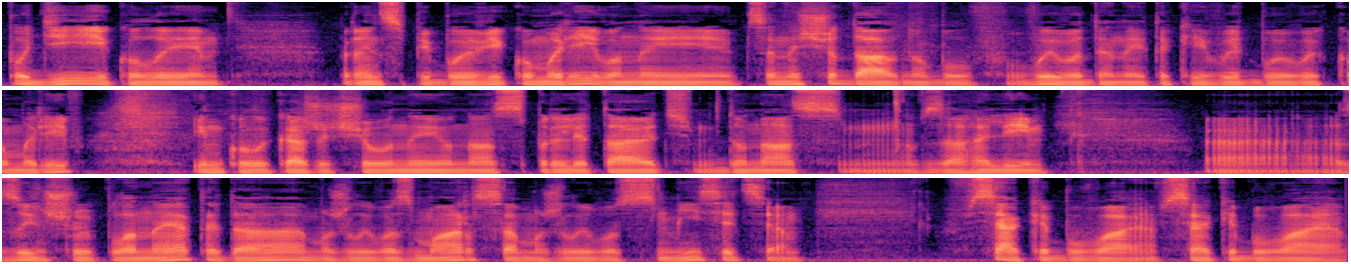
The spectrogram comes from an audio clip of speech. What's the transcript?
події, коли, в принципі, бойові комарі, вони це нещодавно був виведений такий вид бойових комарів. Інколи кажуть, що вони у нас прилітають до нас взагалі е, з іншої планети, да, можливо, з Марса, можливо, з місяця. Всяке буває, всяке буває.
